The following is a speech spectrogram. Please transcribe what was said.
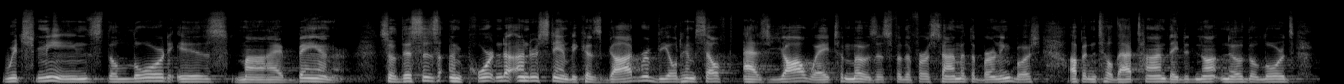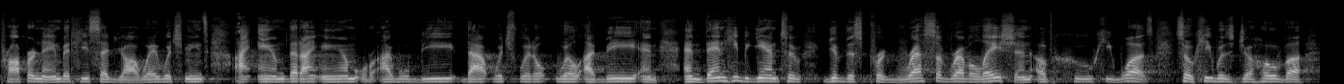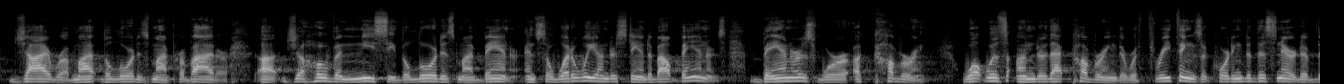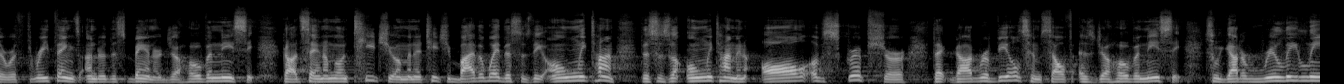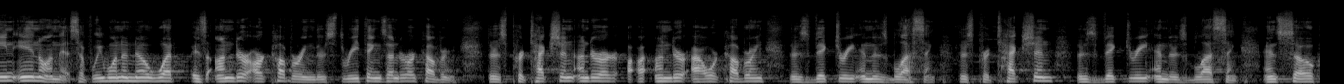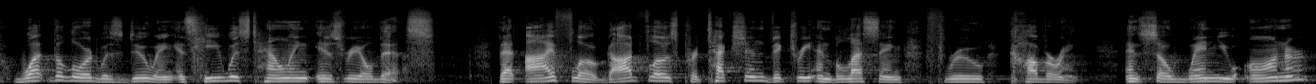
which means the Lord is my banner. So, this is important to understand because God revealed himself as Yahweh to Moses for the first time at the burning bush. Up until that time, they did not know the Lord's proper name, but he said Yahweh, which means I am that I am, or I will be that which will, will I be. And, and then he began to give this progressive revelation of who he was. So, he was Jehovah Jireh, my, the Lord is my provider. Uh, Jehovah Nisi, the Lord is my banner. And so, what do we understand about banners? Banners were a covering. What was under that covering? There were three things, according to this narrative. There were three things under this banner Jehovah Nisi. God saying, I'm going to teach you. I'm going to teach you. By the way, this is the only time, this is the only time in all of Scripture that God reveals himself as Jehovah Nisi. So we got to really lean in on this. If we want to know what is under our covering, there's three things under our covering there's protection under our, uh, under our covering, there's victory, and there's blessing. There's protection, there's victory, and there's blessing. And so, what the Lord was doing is he was telling Israel this that I flow, God flows protection, victory, and blessing through covering. And so when you honor,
